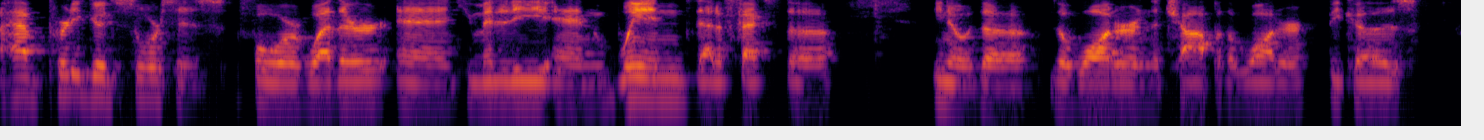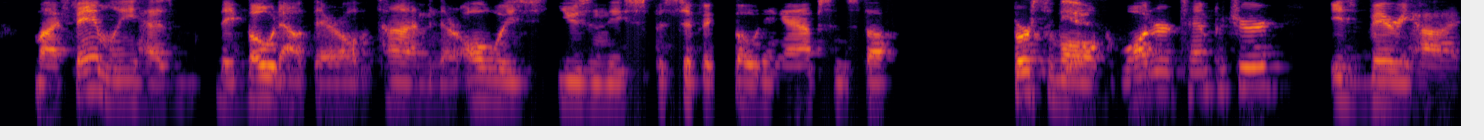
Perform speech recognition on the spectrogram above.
i have pretty good sources for weather and humidity and wind that affects the you know the the water and the chop of the water because my family has they boat out there all the time and they're always using these specific boating apps and stuff. First of all the water temperature is very high.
